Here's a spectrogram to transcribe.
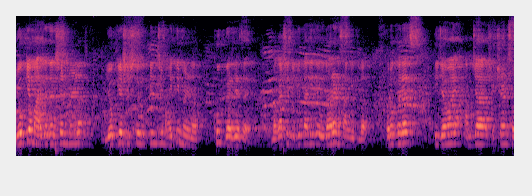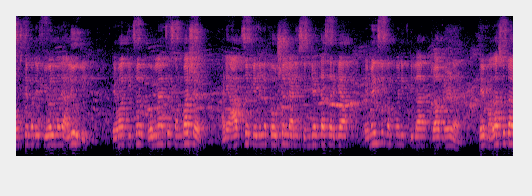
योग्य मार्गदर्शन मिळणं योग्य शिष्यवृत्तींची माहिती मिळणं खूप गरजेचं आहे. मगाशी निकिताने जे उदाहरण सांगितलं खरोखरच ती जेव्हा आमच्या शिक्षण संस्थेमध्ये फ्युअलमध्ये आली होती तेव्हा तिचं बोलण्याचं संभाषण आणि आजचं केलेलं कौशल्य आणि सिंजेंटासारख्या एम एन सी कंपनीत तिला जॉब मिळणं हे मला सुद्धा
